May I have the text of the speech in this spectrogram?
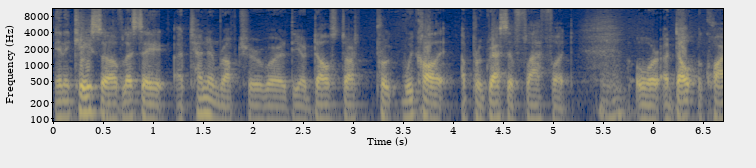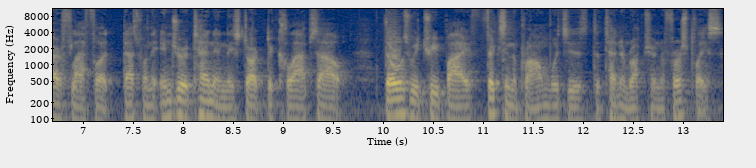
in the case of let's say a tendon rupture where the adult starts, pro- we call it a progressive flat foot or adult acquired flat foot. That's when they injure a tendon, they start to collapse out. Those we treat by fixing the problem, which is the tendon rupture in the first place.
